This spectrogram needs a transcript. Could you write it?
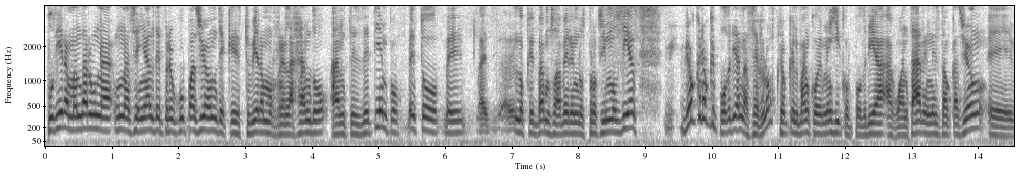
pudiera mandar una, una, señal de preocupación de que estuviéramos relajando antes de tiempo. Esto es eh, lo que vamos a ver en los próximos días. Yo creo que podrían hacerlo, creo que el Banco de México podría aguantar en esta ocasión. Eh,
